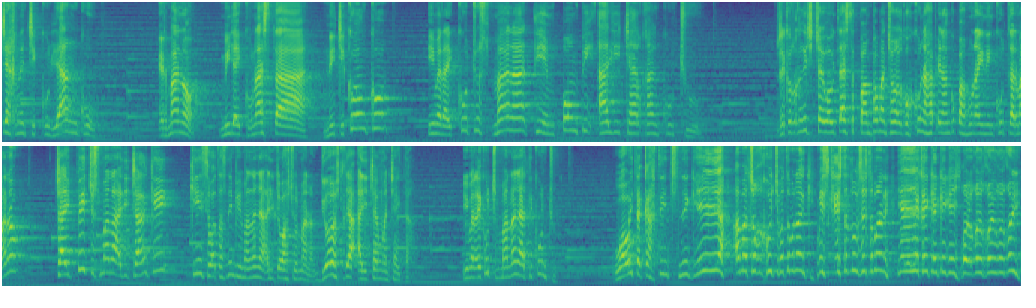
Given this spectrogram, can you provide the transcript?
chehne chikullanku. Hermano, millay kunasta nichikunku, imaraykuchus mana tiempompi allí charqankuchu. Recordgangichu chay wawitasta pampaman choqakuqkuna hap'inankupaq munayninkuta hermano. Chay pichus mana allichanki, 15 watas nimpi manaña allichawachchu hermano. Dios ya allichanman chayta. Imaraykuchu manaña atikunchu. Wawita kastinchus ninki, ya ya ya, ama choqakuychu matamunanki. Mis que esta dulce esta munani. Ya ya ya, kay kay kay kay. Qoy qoy qoy qoy qoy.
